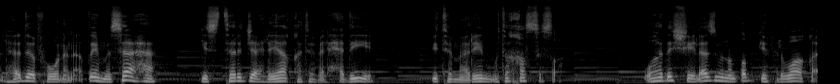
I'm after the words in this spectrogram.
الهدف هو أن نعطيه مساحة يسترجع لياقته في الحديث بتمارين متخصصة. وهذا الشيء لازم نطبقه في الواقع.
